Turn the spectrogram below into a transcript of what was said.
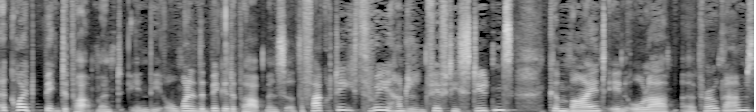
a quite big department in the, or one of the bigger departments of the faculty, 350 students combined in all our uh, programs,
